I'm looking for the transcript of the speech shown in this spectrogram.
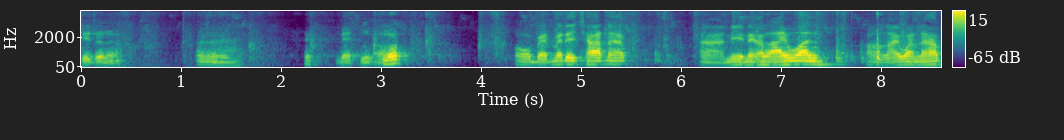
ติดแล้วนะเออแบตมันออกรถโอ้แบตไม่ได้ชาร์จนะครับ อ่านี่นะครับหลายวันอ่าหลายวันนะครับ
